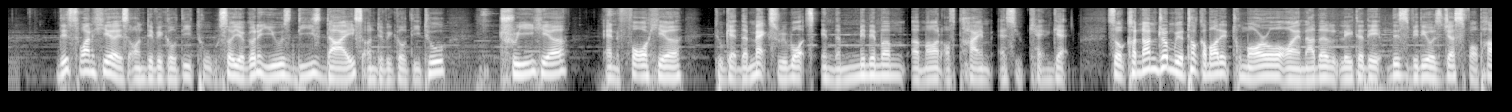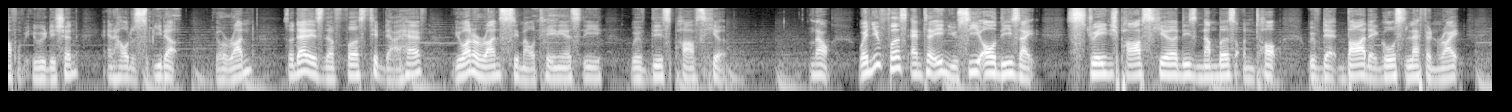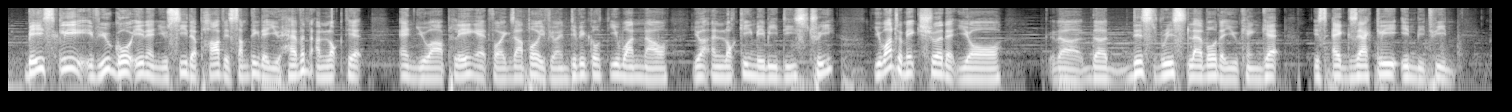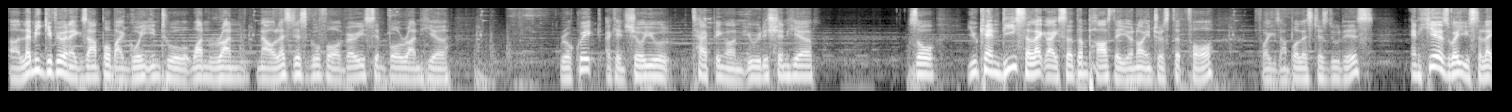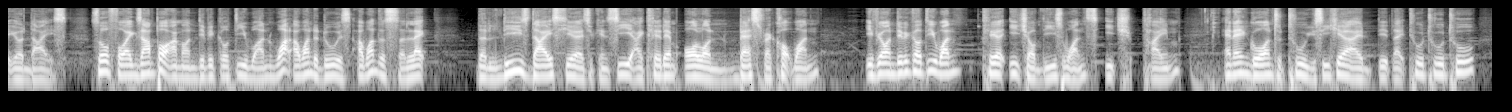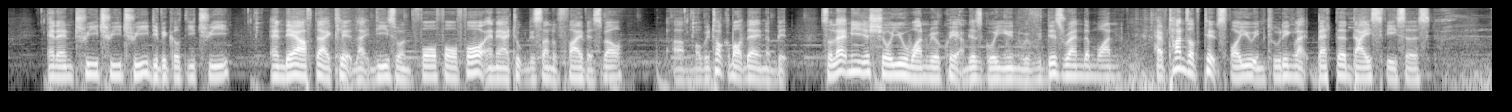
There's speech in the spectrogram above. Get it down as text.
This one here is on difficulty 2, so you're going to use these dice on difficulty 2, 3 here, and 4 here to get the max rewards in the minimum amount of time as you can get. So Conundrum, we'll talk about it tomorrow or another later date. This video is just for Path of Erudition and how to speed up your run. So that is the first tip that I have. You want to run simultaneously with these paths here. Now, when you first enter in, you see all these like strange paths here, these numbers on top with that bar that goes left and right. Basically, if you go in and you see the path is something that you haven't unlocked yet, and you are playing at, for example, if you're in difficulty 1 now, you're unlocking maybe these three, you want to make sure that your the, the this risk level that you can get is exactly in between. Uh, let me give you an example by going into one run. Now, let's just go for a very simple run here. Real quick, I can show you tapping on Erudition here. So, you can deselect like certain paths that you're not interested for. For example, let's just do this. And here's where you select your dice. So for example, I'm on difficulty 1. What I want to do is I want to select the least dice here. As you can see, I clear them all on best record 1. If you're on difficulty 1, clear each of these once each time. And then go on to 2. You see here I did like 2, 2, 2. And then 3, 3, 3, difficulty 3. And thereafter I cleared like these one 4, 4, 4. And then I took this one to 5 as well. Um, but we'll talk about that in a bit. So let me just show you one real quick. I'm just going in with this random one. I have tons of tips for you, including like better dice faces.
